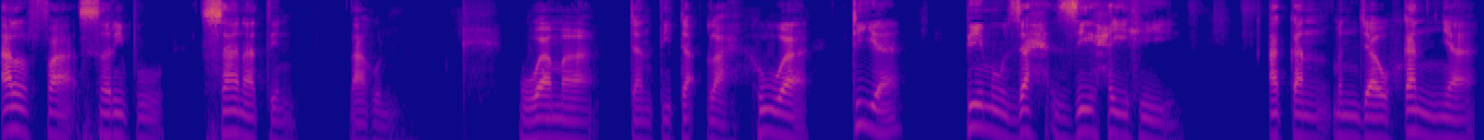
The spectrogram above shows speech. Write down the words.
alfa seribu sanatin tahun. Wama dan tidaklah huwa dia bimuzahzihihi akan menjauhkannya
